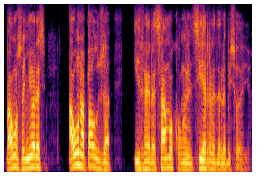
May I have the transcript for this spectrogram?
Vamos, señores, a una pausa y regresamos con el cierre del episodio.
